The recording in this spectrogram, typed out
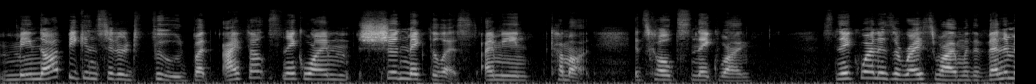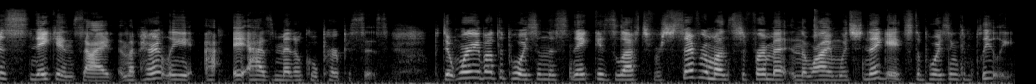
May not be considered food, but I felt snake wine should make the list. I mean, come on. It's called snake wine. Snake wine is a rice wine with a venomous snake inside, and apparently it has medical purposes. But don't worry about the poison. The snake is left for several months to ferment in the wine, which negates the poison completely,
